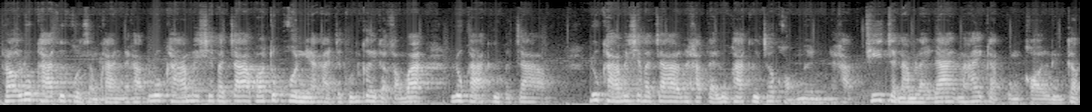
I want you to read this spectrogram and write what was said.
เพราะลูกค้าคือคนสำคัญนะครับ ลูกค้าไม่ใช่พระเจ้า เพราะทุกคนเนี่ยอาจจะคุ้นเคยกับคำว่าลูกค้าคือพระเจ้า ลูกค้าไม่ใช่พระเจ้านะครับ แต่ลูกค้าคือเจ้าของเงินนะครับ ที่จะนำรายได้มาให้กับองค์กรหรือกับ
